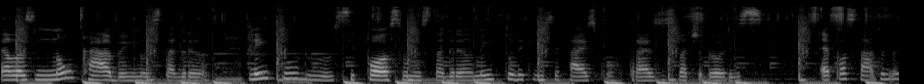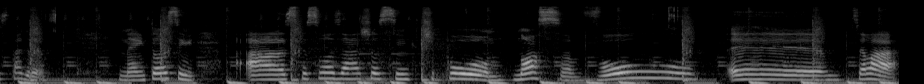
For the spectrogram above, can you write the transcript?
elas não cabem no Instagram nem tudo se posta no Instagram, nem tudo que você faz por trás dos batidores é postado no Instagram, né? Então assim, as pessoas acham assim que tipo, nossa, vou, é, sei lá,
